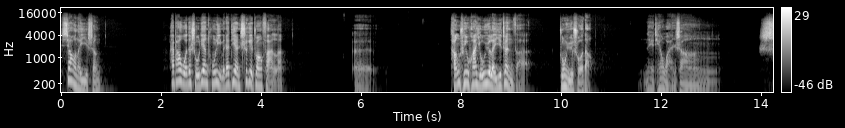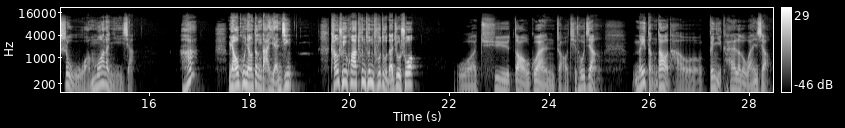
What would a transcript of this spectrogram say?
笑了一声，还把我的手电筒里面的电池给撞反了。呃，唐垂花犹豫了一阵子，终于说道：“那天晚上是我摸了你一下。”啊！苗姑娘瞪大眼睛，唐垂花吞吞吐吐的就说。我去道观找剃头匠，没等到他，我跟你开了个玩笑。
